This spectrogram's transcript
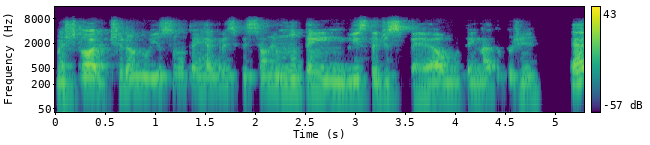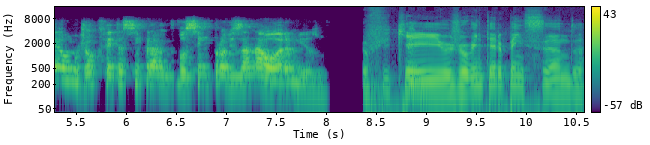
Mas, olha, tirando isso, não tem regra especial nenhuma, não tem lista de spell, não tem nada do gênero. É um jogo feito assim para você improvisar na hora mesmo. Eu fiquei o jogo inteiro pensando,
